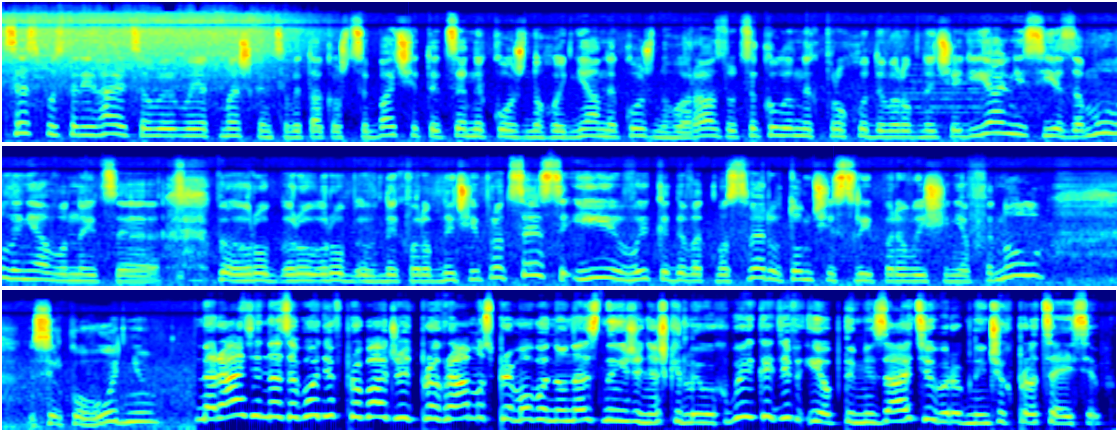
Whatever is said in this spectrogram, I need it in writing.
Це спостерігається. Ви, ви як мешканці, ви також це бачите. Це не кожного дня, не кожного разу. Це коли в них проходить виробнича діяльність, є замовлення. Вони це роб, роб, роб- в них виробничий процес і викиди в атмосферу, в тому числі перевищення фенолу, сірководню. Наразі на заводі впроваджують програму, спрямовану на зниження шкідливих викидів і оптимізацію виробничих процесів.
